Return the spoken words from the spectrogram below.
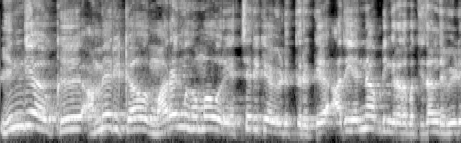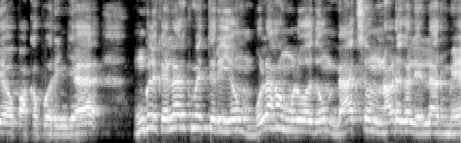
இந்தியாவுக்கு அமெரிக்கா மறைமுகமாக ஒரு எச்சரிக்கை விடுத்திருக்கு. அது என்ன அப்படிங்கிறத பற்றி தான் இந்த வீடியோவை பார்க்க போகிறீங்க உங்களுக்கு எல்லாருக்குமே தெரியும் உலகம் முழுவதும் மேக்சிமம் நாடுகள் எல்லாருமே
